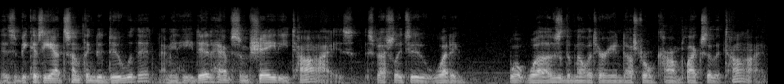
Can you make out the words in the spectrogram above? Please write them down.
Is it because he had something to do with it? I mean, he did have some shady ties, especially to what it, what was the military-industrial complex of the time.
